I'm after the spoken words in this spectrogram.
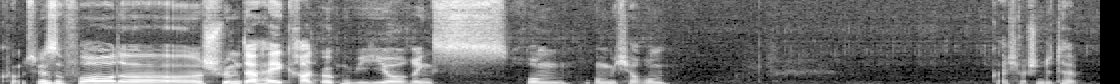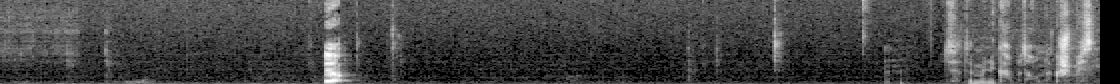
Kommt es mir so vor oder schwimmt der Hai gerade irgendwie hier ringsrum um mich herum? Gar ich war schon total ja. Jetzt hat er meine Krabbe drunter geschmissen.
